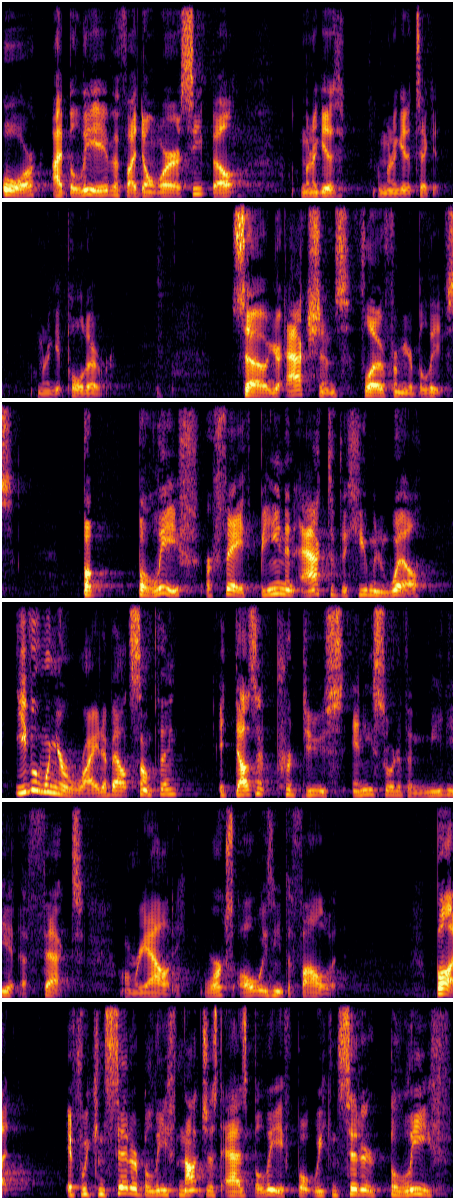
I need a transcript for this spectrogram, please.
Or I believe if I don't wear a seatbelt, I'm going to get I'm going to get a ticket. I'm going to get pulled over. So your actions flow from your beliefs. But belief or faith, being an act of the human will, even when you're right about something, it doesn't produce any sort of immediate effect on reality. Works always need to follow it. But if we consider belief not just as belief, but we consider belief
